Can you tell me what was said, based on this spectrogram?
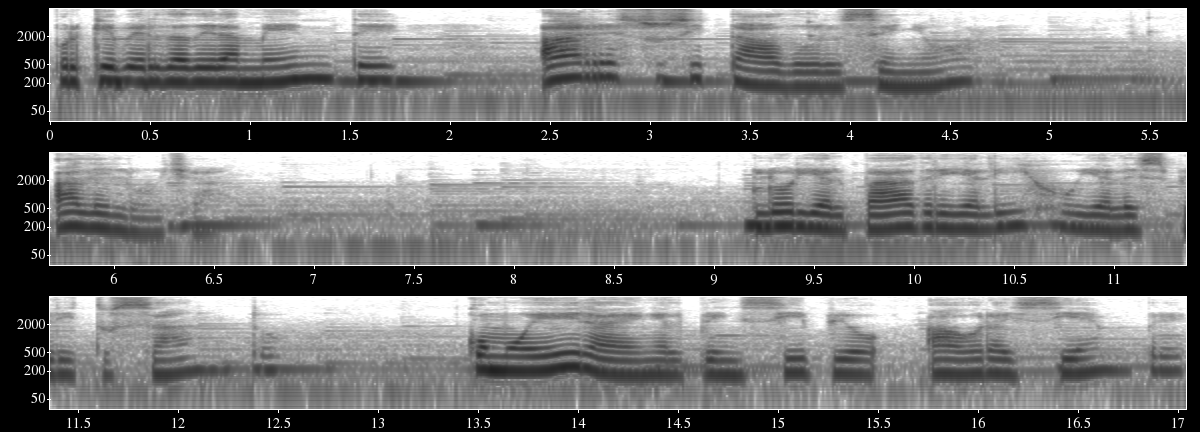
porque verdaderamente ha resucitado el Señor. Aleluya. Gloria al Padre y al Hijo y al Espíritu Santo, como era en el principio, ahora y siempre,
